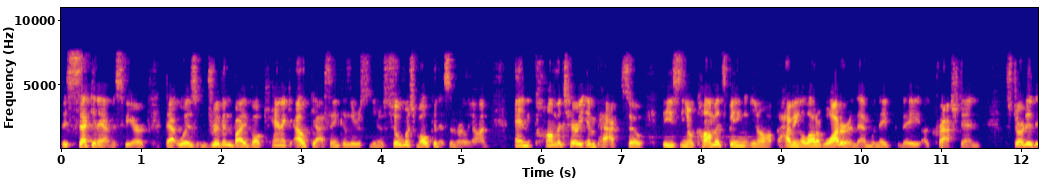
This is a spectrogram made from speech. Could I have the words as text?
The second atmosphere that was driven by volcanic outgassing, because there's you know so much volcanism early on, and cometary impact. So these you know comets being you know having a lot of water in them when they they uh, crashed in, started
